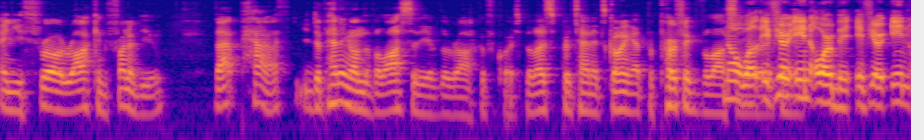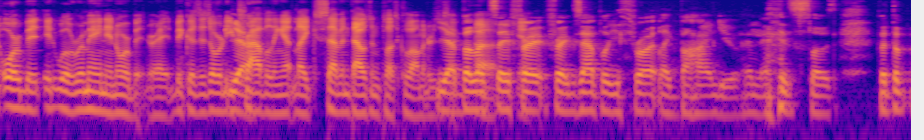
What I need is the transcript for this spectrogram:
and you throw a rock in front of you, that path, depending on the velocity of the rock, of course, but let's pretend it's going at the perfect velocity. No, well, if you're in orbit, if you're in orbit, it will remain in orbit, right? Because it's already yeah. traveling at like seven thousand plus kilometers. Yeah, but let's uh, say for yeah. for example, you throw it like behind you and then it slows. But the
